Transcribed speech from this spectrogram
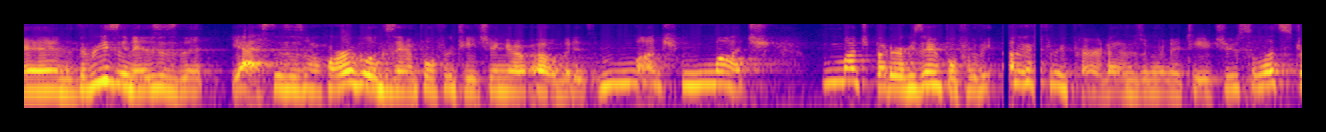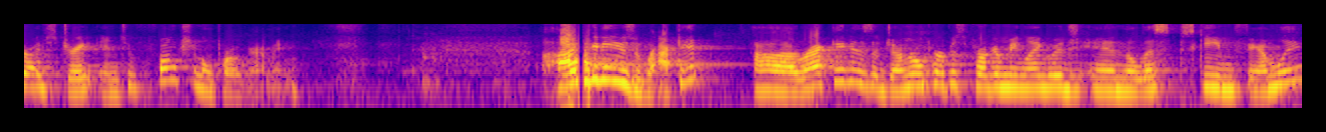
And the reason is, is that, yes, this is a horrible example for teaching OO, but it's much, much, much better example for the other three paradigms I'm going to teach you. So let's dive straight into functional programming. I'm going to use Racket. Uh, Racket is a general purpose programming language in the Lisp scheme family.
